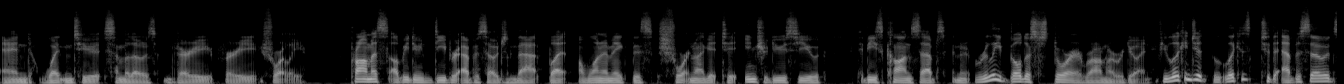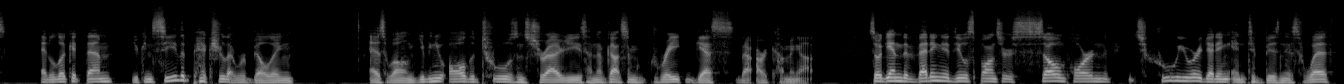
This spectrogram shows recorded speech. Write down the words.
And went into some of those very, very shortly. Promise I'll be doing deeper episodes than that, but I want to make this short nugget to introduce you to these concepts and really build a story around what we're doing. If you look into look into the episodes and look at them, you can see the picture that we're building as well. I'm giving you all the tools and strategies, and I've got some great guests that are coming up. So again, the vetting the deal sponsor is so important. It's who you are getting into business with.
